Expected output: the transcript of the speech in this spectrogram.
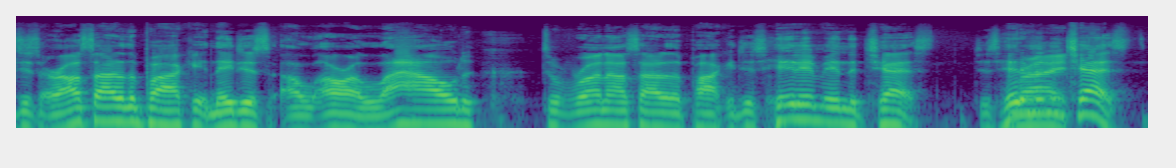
just are outside of the pocket, and they just are allowed to run outside of the pocket. Just hit him in the chest. Just hit right. him in the chest.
